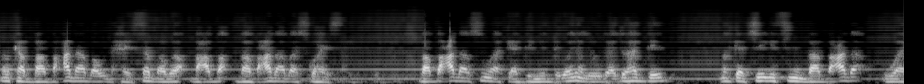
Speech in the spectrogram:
marka baabacadaabaa udhexaysa baabacadaabaa isku haysa. Baabacadaasna waa akaademiyadda waa inaan la ogaado haddeed markaad sheegaysiin baabacada waa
